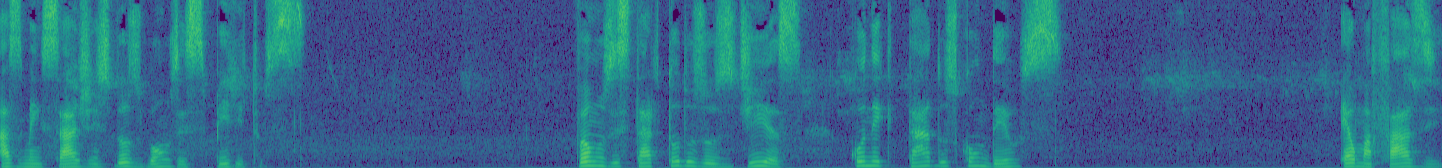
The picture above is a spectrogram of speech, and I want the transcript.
as mensagens dos bons espíritos. Vamos estar todos os dias conectados com Deus. É uma fase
